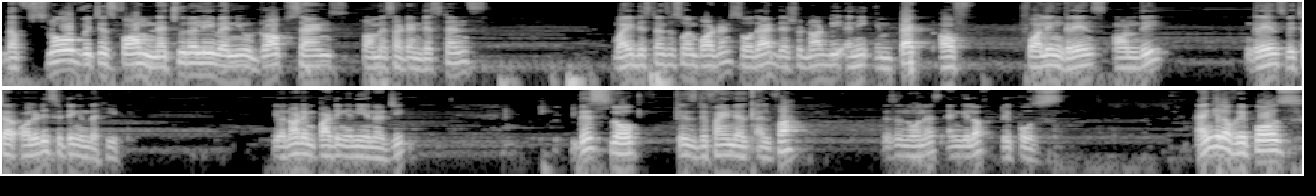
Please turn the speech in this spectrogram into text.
The slope which is formed naturally when you drop sands from a certain distance. Why distance is so important? So that there should not be any impact of falling grains on the grains which are already sitting in the heap. You are not imparting any energy this slope is defined as alpha, this is known as angle of repose. Angle of repose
